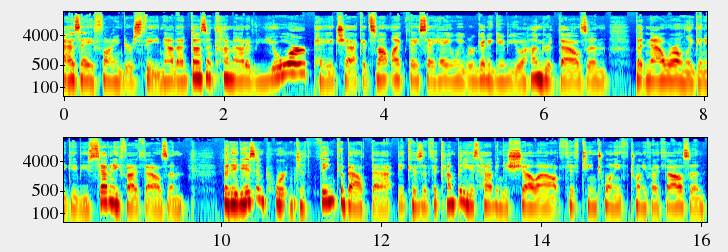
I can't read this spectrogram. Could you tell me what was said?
as a finder's fee. Now that doesn't come out of your paycheck. It's not like they say, "Hey, we were going to give you a 100,000, but now we're only going to give you 75,000." But it is important to think about that because if the company is having to shell out 15, 20, 25,000,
